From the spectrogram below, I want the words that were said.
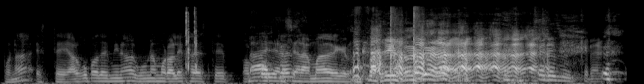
pues nada, este, algo para terminar, alguna moraleja de este podcast. Váyanse a la madre que nos parió. Eres un crack.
